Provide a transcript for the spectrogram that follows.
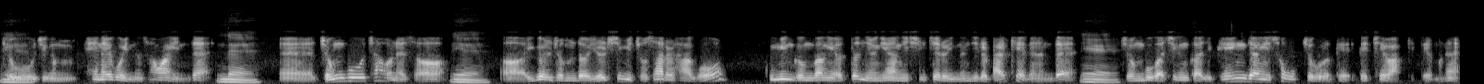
예. 겨우 지금 해내고 있는 상황인데 네. 에, 정부 차원에서 예. 어, 이걸 좀 더 열심히 조사를 하고 국민 건강에 어떤 영향이 실제로 있는지를 밝혀야 되는데 예. 정부가 지금까지 굉장히 소극적으로 대, 처해 왔기 때문에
